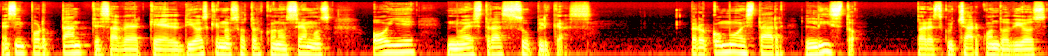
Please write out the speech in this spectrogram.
Es importante saber que el Dios que nosotros conocemos oye nuestras súplicas. Pero ¿cómo estar listo? Para escuchar cuando Dios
